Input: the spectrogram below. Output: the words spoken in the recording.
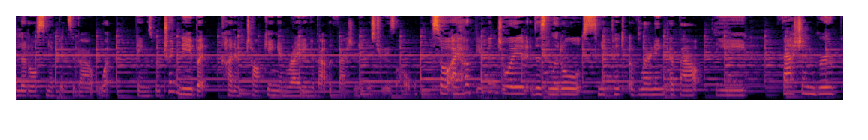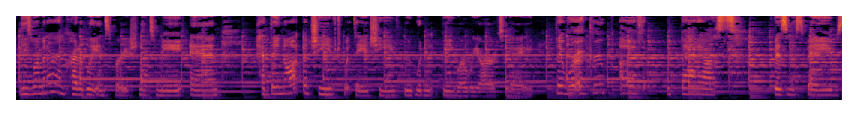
little snippets about what things were trendy, but kind of talking and writing about the fashion industry as a whole. So I hope you've enjoyed this little snippet of learning about the fashion group. These women are incredibly inspirational to me and had they not achieved what they achieved, we wouldn't be where we are today. They were a group of badass business babes.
